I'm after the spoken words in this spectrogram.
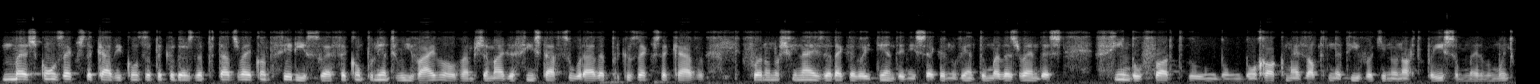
Mas com os Ecos da Cabo e com os Atacadores Apertados vai acontecer isso. Essa componente revival, vamos chamar-lhe assim, está assegurada porque os Ecos da Cabo foram nos finais da década de 80 e início da década de 90 uma das bandas símbolo forte de um, rock mais alternativo aqui no norte do país. São muito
